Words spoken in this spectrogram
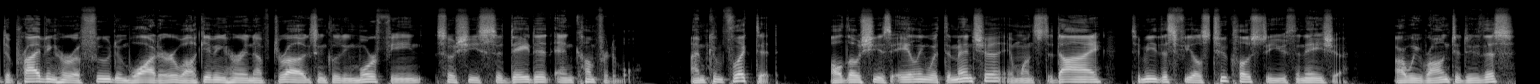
depriving her of food and water while giving her enough drugs, including morphine, so she's sedated and comfortable. I'm conflicted. Although she is ailing with dementia and wants to die, to me this feels too close to euthanasia. Are we wrong to do this?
